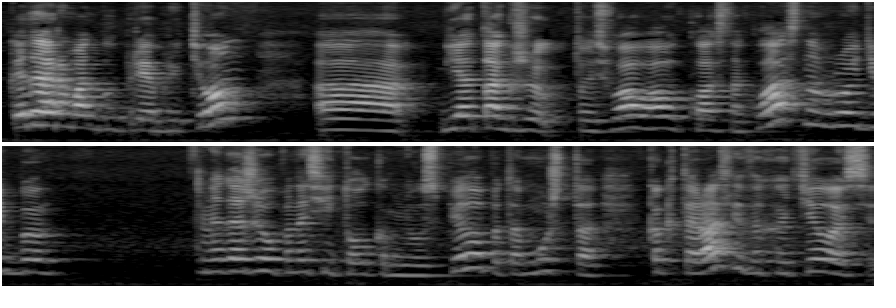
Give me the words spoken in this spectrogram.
Когда аромат был приобретен, я также, то есть, вау-вау, классно-классно вроде бы, я даже его поносить толком не успела, потому что как-то раз я захотелось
